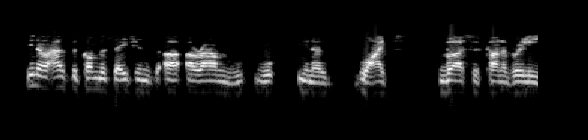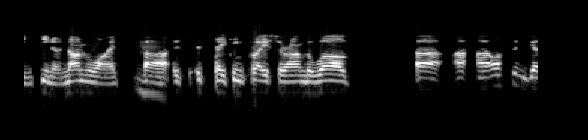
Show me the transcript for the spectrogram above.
You know, as the conversations around you know whites versus kind of really you know non-white mm. Uh, is, is taking place around the world uh, I, I, often get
